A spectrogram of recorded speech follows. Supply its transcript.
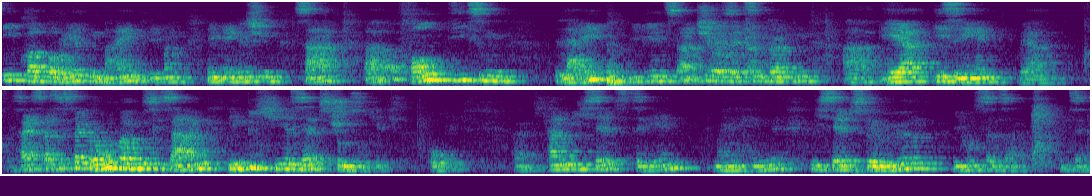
inkorporierten Mind, wie man im Englischen sagt, äh, von diesem Leib, wie wir ins Deutsche übersetzen könnten, äh, her gesehen werden. Das heißt, das ist der Grund, warum Sie sagen, bin ich mir selbst schon Subjekt, Objekt. Ich kann mich selbst sehen, meine Hände, mich selbst berühren, wie Husserl sagt, etc.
